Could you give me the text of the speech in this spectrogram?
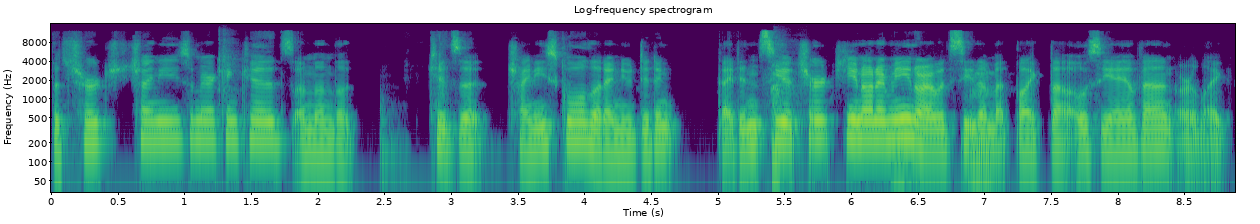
the church Chinese American kids and then the kids at Chinese school that I knew didn't, I didn't see at church, you know what I mean? Or I would see them mm. at like the OCA event or like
